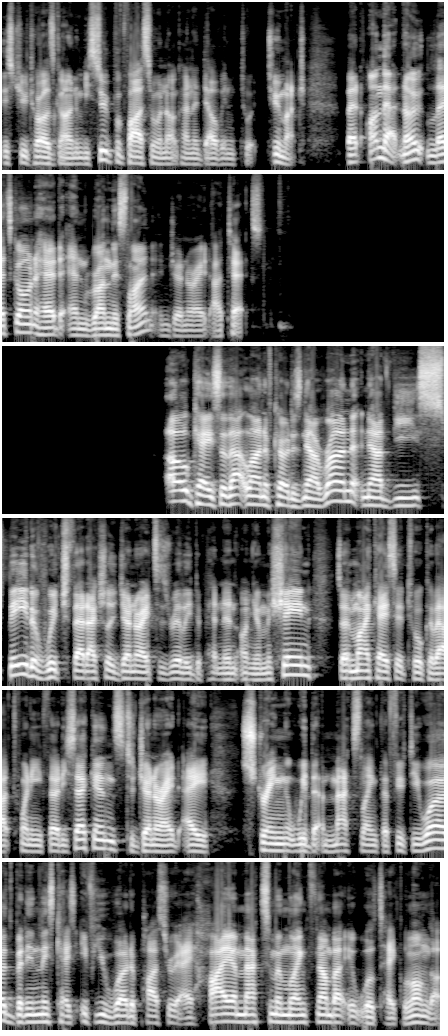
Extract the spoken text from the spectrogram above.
this tutorial is going to be super fast, so we're not going to delve into it too much. But on that note, let's go on ahead and run this line and generate our text. Okay, so that line of code is now run. Now, the speed of which that actually generates is really dependent on your machine. So in my case, it took about 20, 30 seconds to generate a string with a max length of 50 words. But in this case, if you were to pass through a higher maximum length number, it will take longer.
